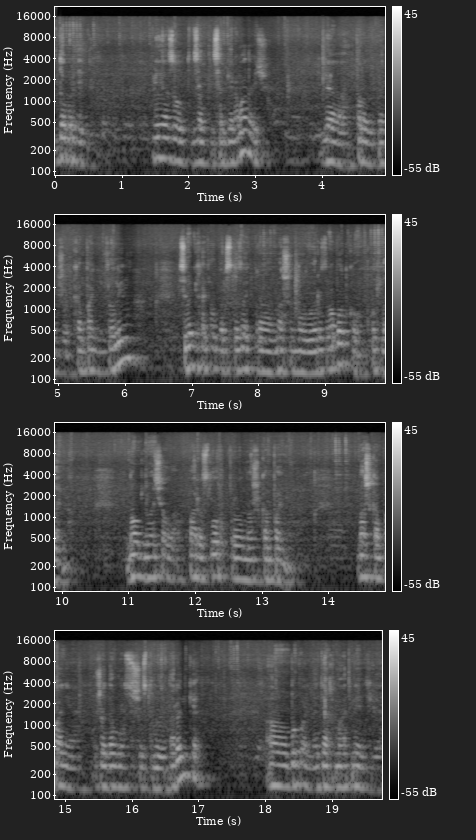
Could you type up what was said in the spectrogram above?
Добрый день. Меня зовут Заткин Сергей Романович. Я продукт менеджер компании Intelin. Сегодня хотел бы рассказать про нашу новую разработку Hotline. Но для начала пару слов про нашу компанию. Наша компания уже давно существует на рынке. А, буквально на днях мы отметили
